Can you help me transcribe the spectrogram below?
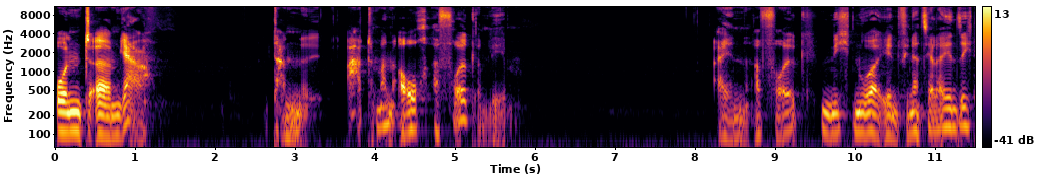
Und ähm, ja, dann hat man auch Erfolg im Leben ein Erfolg, nicht nur in finanzieller Hinsicht,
